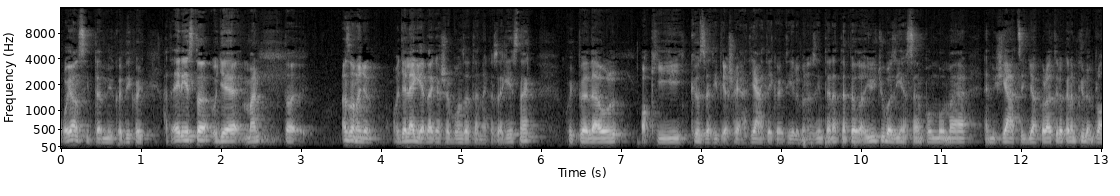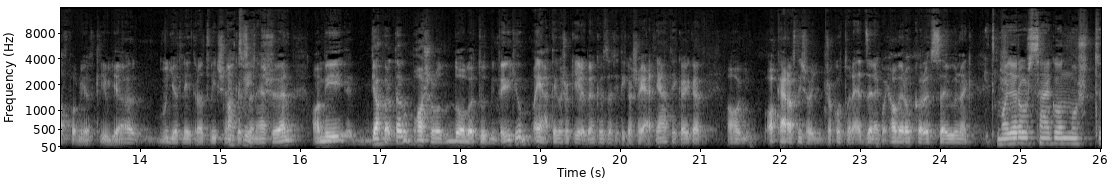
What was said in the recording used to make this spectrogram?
olyan szinten működik, hogy hát egyrészt a, ugye már a, az a nagyon, hogy a legérdekesebb vonzat ennek az egésznek, hogy például aki közvetíti a saját játékait élőben az interneten, például a YouTube az ilyen szempontból már nem is játszik gyakorlatilag, hanem külön platform jött ki, ugye úgy jött létre a Twitchnek A Twitch. köszönhetően, ami gyakorlatilag hasonló dolgot tud, mint a YouTube. A játékosok élőben közvetítik a saját játékaikat, ahogy akár azt is, hogy csak otthon edzenek, vagy haverokkal összeülnek. Itt Magyarországon most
